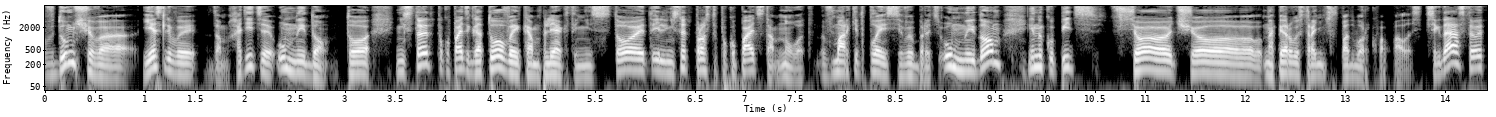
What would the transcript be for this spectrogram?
вдумчиво. Если вы там, хотите умный дом, то не стоит покупать готовые комплекты, не стоит, или не стоит просто покупать там, ну вот, в маркетплейсе выбрать умный дом и накупить все, что на первую страницу в подборку попалось. Всегда стоит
